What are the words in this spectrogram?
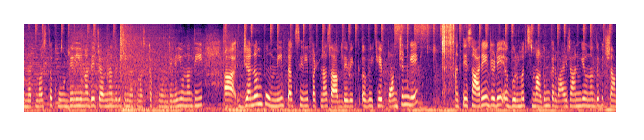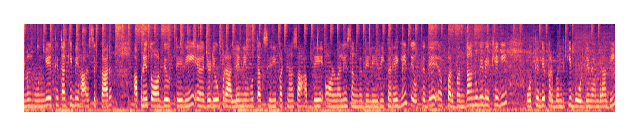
ਨਤਮਸਤਕ ਹੋਣ ਦੇ ਲਈ, ਉਹਨਾਂ ਦੇ ਚਰਨਾਂ ਦੇ ਵਿੱਚ ਨਤਮਸਤਕ ਹੋਣ ਦੇ ਲਈ, ਉਹਨਾਂ ਦੀ ਜਨਮ ਭੂਮੀ ਤੱਕ ਸ੍ਰੀ ਪਟਨਾ ਸਾਹਿਬ ਦੇ ਵਿਖ- ਵਿਖੇ ਪਹੁੰਚਣਗੇ। ਅਤੇ ਸਾਰੇ ਜਿਹੜੇ ਗੁਰਮਤ ਸਮਾਗਮ ਕਰਵਾਏ ਜਾਣਗੇ, ਉਹਨਾਂ ਦੇ ਵਿੱਚ ਸ਼ਾਮਲ ਹੋਣਗੇ ਇੱਥੇ ਤੱਕ ਕਿ ਬਿਹਾਰ ਸਰਕਾਰ ਆਪਣੇ ਤੌਰ ਦੇ ਉੱਤੇ ਵੀ ਜਿਹੜੇ ਉਪਰਾਲੇ ਨੇ, ਉਹ ਤਖਤ ਸ੍ਰੀ ਪਟਨਾ ਸਾਹਿਬ ਦੇ ਆਉਣ ਵਾਲੀ ਸੰਗਤ ਦੇ ਲਈ ਵੀ ਕਰੇਗੀ ਤੇ ਉੱਥੇ ਦੇ ਪ੍ਰਬੰਧਾਂ ਨੂੰ ਵੀ ਵੇਖੇਗੀ, ਉੱਥੇ ਦੇ ਪ੍ਰਬੰਧਕੀ ਬੋਰਡ ਦੇ ਮੈਂਬਰਾਂ ਦੀ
